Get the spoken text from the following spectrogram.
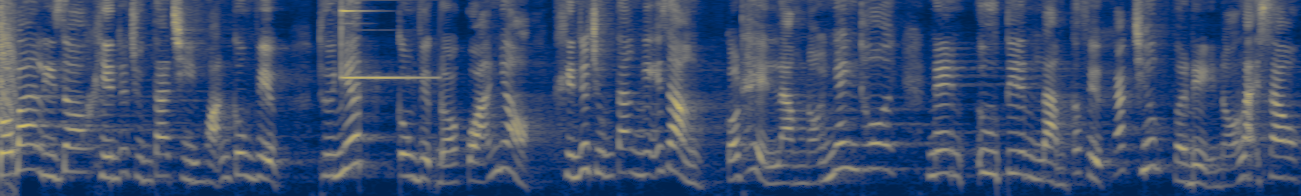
Có 3 lý do khiến cho chúng ta trì hoãn công việc. Thứ nhất, công việc đó quá nhỏ khiến cho chúng ta nghĩ rằng có thể làm nó nhanh thôi nên ưu tiên làm các việc khác trước và để nó lại sau.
